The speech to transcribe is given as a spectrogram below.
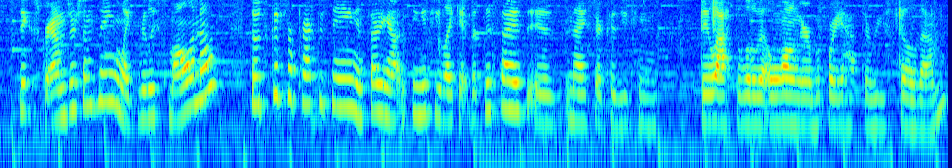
six grams or something, like really small amounts. So it's good for practicing and starting out and seeing if you like it, but this size is nicer because you can, they last a little bit longer before you have to refill them.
